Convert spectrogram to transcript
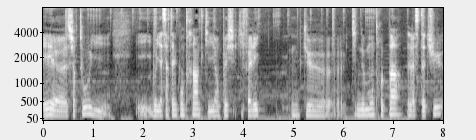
et surtout il, il y a certaines contraintes qui empêchent, qu'il fallait que qu'il ne montre pas la statue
